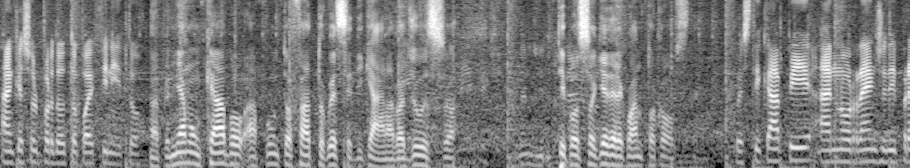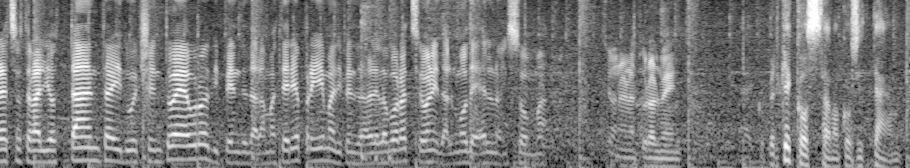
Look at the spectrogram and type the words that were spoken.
anche sul prodotto poi finito. Ma prendiamo un capo appunto fatto, questo è di canapa, giusto? Ti posso chiedere quanto costa? Questi capi hanno un range di prezzo tra gli 80 e i 200 euro, dipende dalla materia prima, dipende dalle lavorazioni, dal modello, insomma. Naturalmente. Ecco, perché costano così tanto?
